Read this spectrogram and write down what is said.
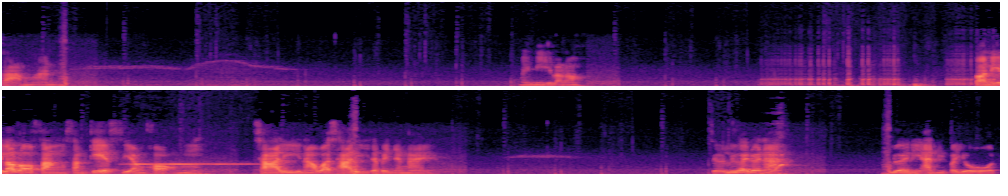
สามอัน ไม่มีแล้วเนาะ ตอนนี้เรารอฟังสังเกตเสียงของชาลีนะว่าชาลีจะเป็นยังไง เจอเลื่อยด้วยนะ เลื่อยนี้อาจมีประโยชน์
